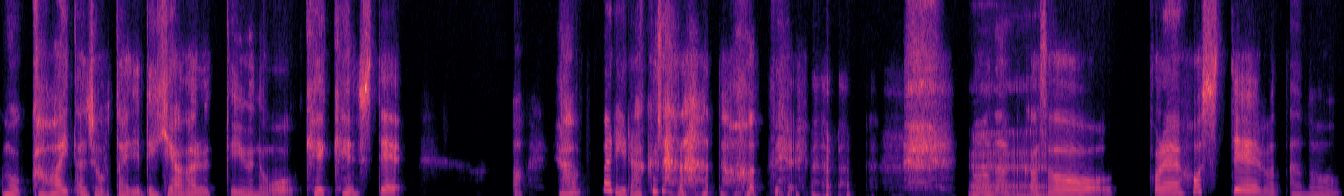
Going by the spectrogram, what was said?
もう乾いた状態で出来上がるっていうのを経験して、あ、やっぱり楽だなと思って。もうなんかう。そう、これ干して、まあの、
